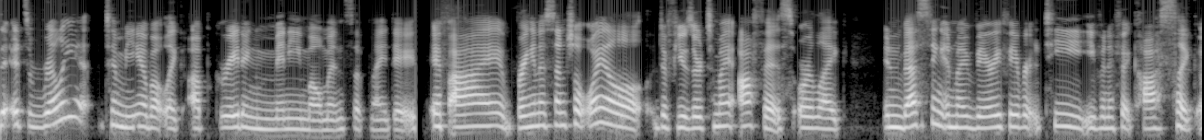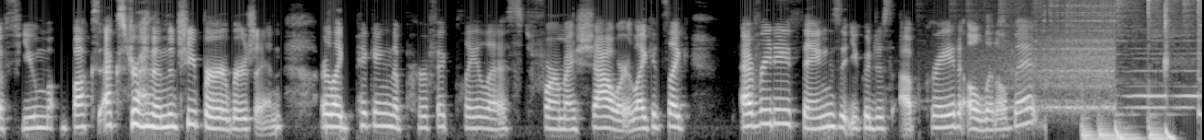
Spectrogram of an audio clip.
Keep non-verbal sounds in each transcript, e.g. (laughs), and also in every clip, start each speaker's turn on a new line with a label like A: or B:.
A: it's really to me about like upgrading mini moments of my day. If I bring an essential oil diffuser to my office or like investing in my very favorite tea, even if it costs like a few bucks extra than the cheaper version, or like picking the perfect playlist for my shower. Like it's like everyday things that you could just upgrade a little bit.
